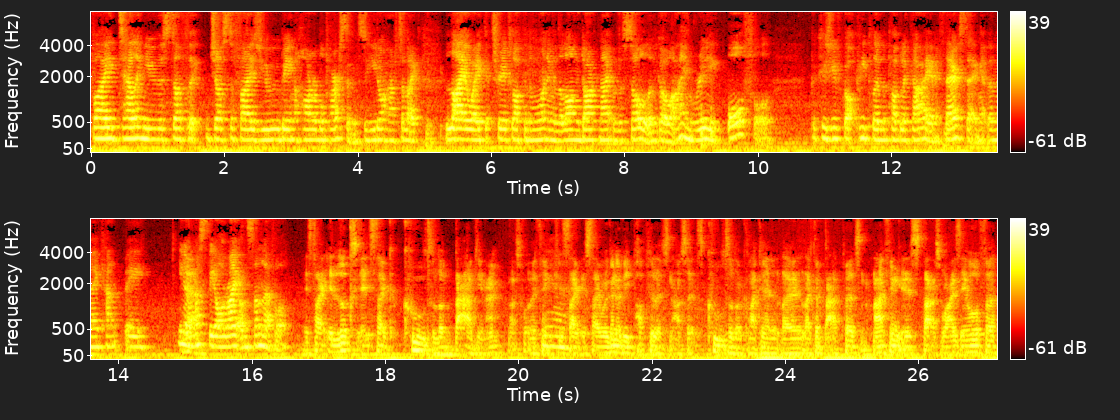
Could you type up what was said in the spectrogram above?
by telling you the stuff that justifies you being a horrible person. So you don't have to, like, lie awake at three o'clock in the morning in the long, dark night of the soul and go, I'm really awful. Because you've got people in the public eye, and if they're saying it, then they can't be, you know, it must be all right on some level. It's like it looks. It's like cool to look bad. You know, that's what they think. Yeah. It's like it's like we're going to be populist now, so it's cool to look like a like, like a bad person. And I think it's that's why the author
